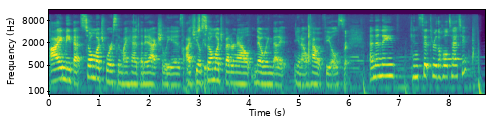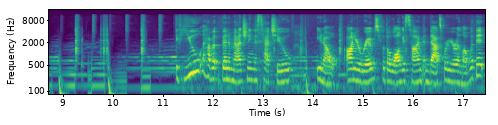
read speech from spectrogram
I made that so much worse in my head than it actually is. I feel so much better now knowing that it, you know, how it feels. Right. And then they can sit through the whole tattoo. If you have been imagining this tattoo, you know, on your ribs for the longest time and that's where you're in love with it,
